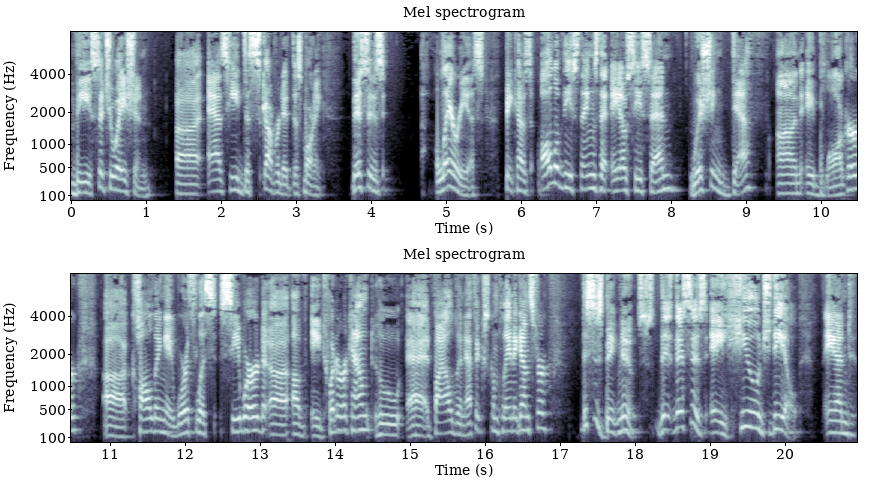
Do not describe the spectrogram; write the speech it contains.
the situation uh, as he discovered it this morning. This is hilarious because all of these things that AOC said, wishing death on a blogger, uh, calling a worthless C word uh, of a Twitter account who had filed an ethics complaint against her. This is big news. Th- this is a huge deal. And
